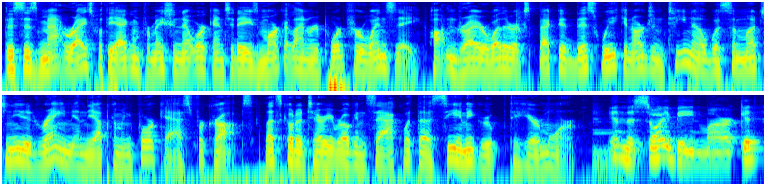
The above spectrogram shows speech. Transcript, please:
This is Matt Rice with the Ag Information Network and today's Market Line report for Wednesday. Hot and drier weather expected this week in Argentina with some much needed rain in the upcoming forecast for crops. Let's go to Terry Rogensack with the CME Group to hear more. In the soybean market,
